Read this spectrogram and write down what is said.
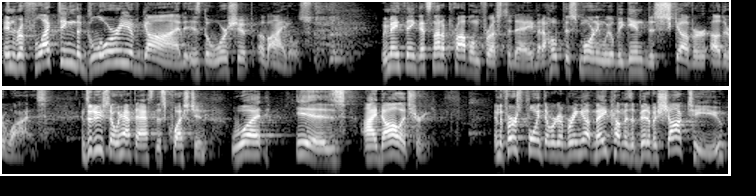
in reflecting the glory of God is the worship of idols. We may think that's not a problem for us today, but I hope this morning we'll begin to discover otherwise. And to do so, we have to ask this question What is idolatry? And the first point that we're going to bring up may come as a bit of a shock to you.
